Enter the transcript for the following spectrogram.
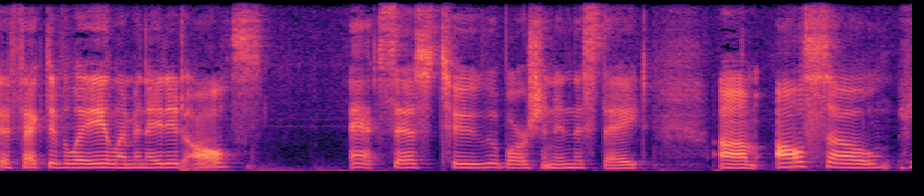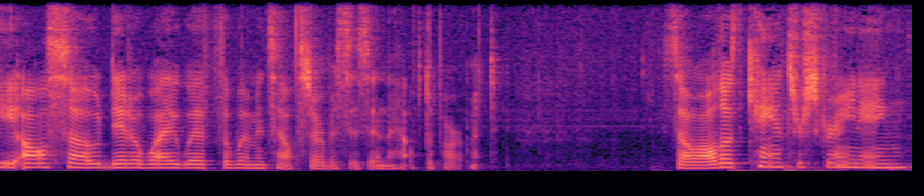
effectively eliminated all access to abortion in the state. Um, also, he also did away with the women's health services in the health department. So all those cancer screening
